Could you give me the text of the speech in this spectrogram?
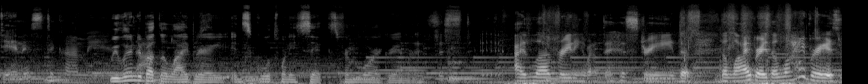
dentist to come in. We learned about the library in School 26 from Laura Grammer. Just I love reading about the history, the the library. The library is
